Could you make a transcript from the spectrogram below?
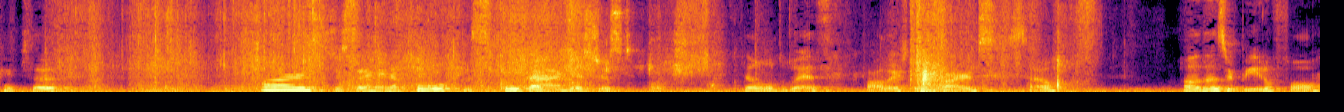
types of cards. Just, I mean, a whole, this whole bag is just filled with Father's Day cards. So, oh, those are beautiful.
